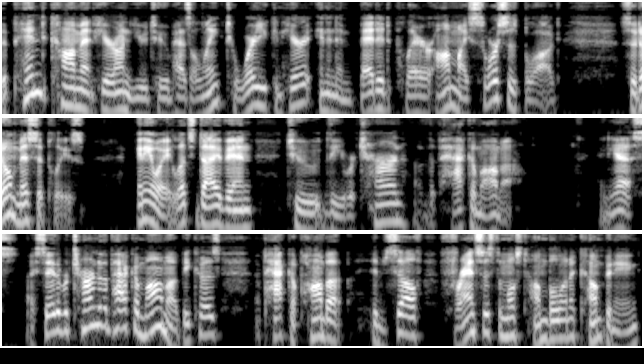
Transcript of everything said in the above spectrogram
the pinned comment here on YouTube has a link to where you can hear it in an embedded player on my sources blog. So don't miss it, please. Anyway, let's dive in to the return of the Pachamama. And yes, I say the return of the Pachamama because the Pachamama himself, Francis the Most Humble and accompanying,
